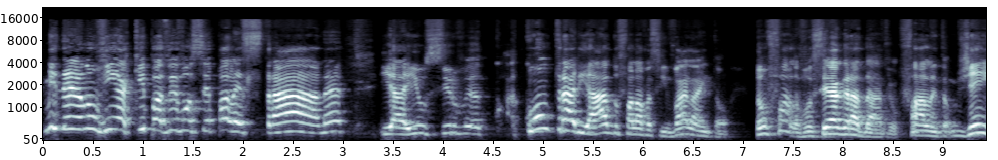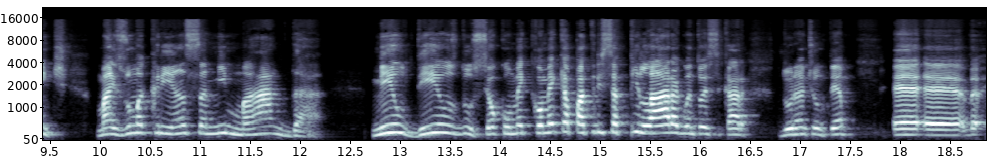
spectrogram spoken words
me deixa, eu não vim aqui para ver você palestrar, né? E aí o Ciro, contrariado, falava assim: vai lá então. Então fala, você é agradável, fala então. Gente, mais uma criança mimada meu Deus do céu, como é, como é que a Patrícia Pilar aguentou esse cara durante um tempo? É, é,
